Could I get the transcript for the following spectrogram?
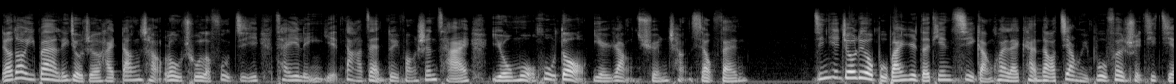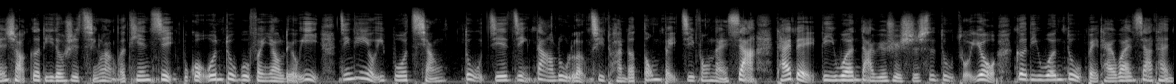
聊到一半，李玖哲还当场露出了腹肌，蔡依林也大赞对方身材，幽默互动也让全场笑翻。今天周六补班日的天气，赶快来看到降雨部分，水汽减少，各地都是晴朗的天气。不过温度部分要留意，今天有一波强度接近大陆冷气团的东北季风南下，台北低温大约是十四度左右，各地温度北台湾下探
